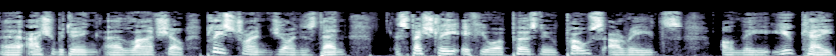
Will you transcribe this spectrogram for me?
uh, I shall be doing a live show. Please try and join us then, especially if you're a person who posts our reads on the UK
